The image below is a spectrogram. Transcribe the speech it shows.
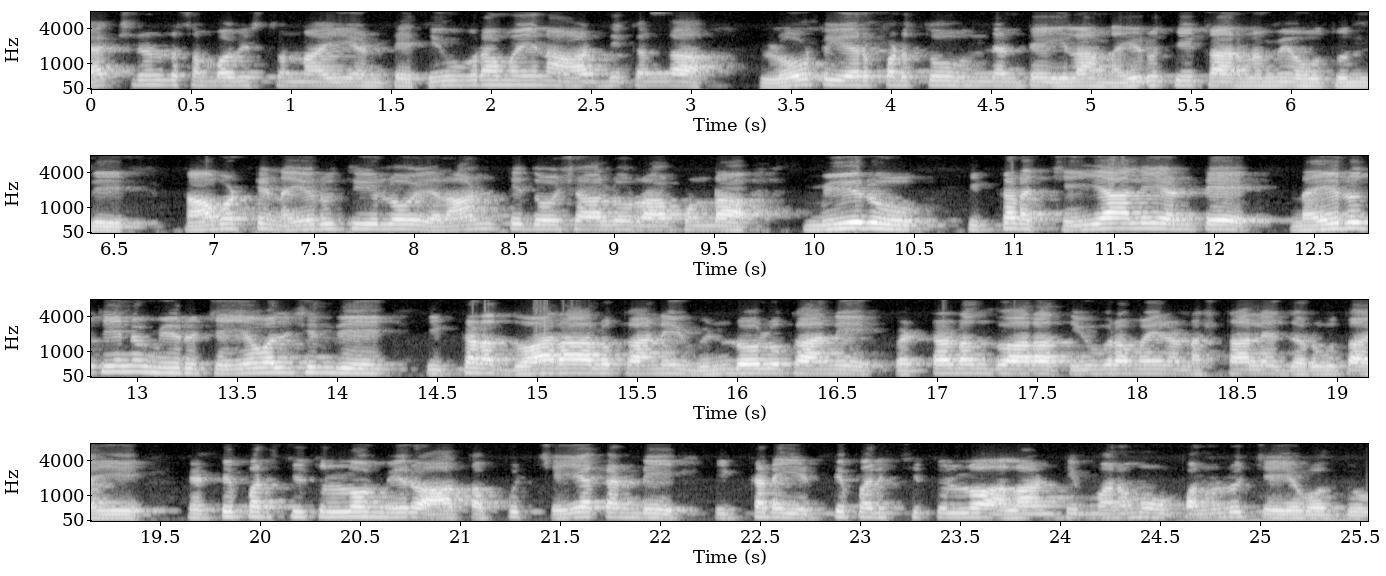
యాక్సిడెంట్లు సంభవిస్తున్నాయి అంటే తీవ్రమైన ఆర్థికంగా లోటు ఏర్పడుతూ ఉందంటే ఇలా నైరుతి కారణమే అవుతుంది. కాబట్టి నైరుతిలో ఎలాంటి దోషాలు రాకుండా మీరు ఇక్కడ చెయ్యాలి అంటే నైరుతిని మీరు చేయవలసింది ఇక్కడ ద్వారాలు కానీ విండోలు కానీ పెట్టడం ద్వారా తీవ్రమైన నష్టాలే జరుగుతాయి. ఎట్టి పరిస్థితుల్లో మీరు ఆ తప్పు చేయకండి. ఇక్కడ ఎట్టి పరిస్థితుల్లో అలాంటి మనము పనులు చేయవద్దు.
